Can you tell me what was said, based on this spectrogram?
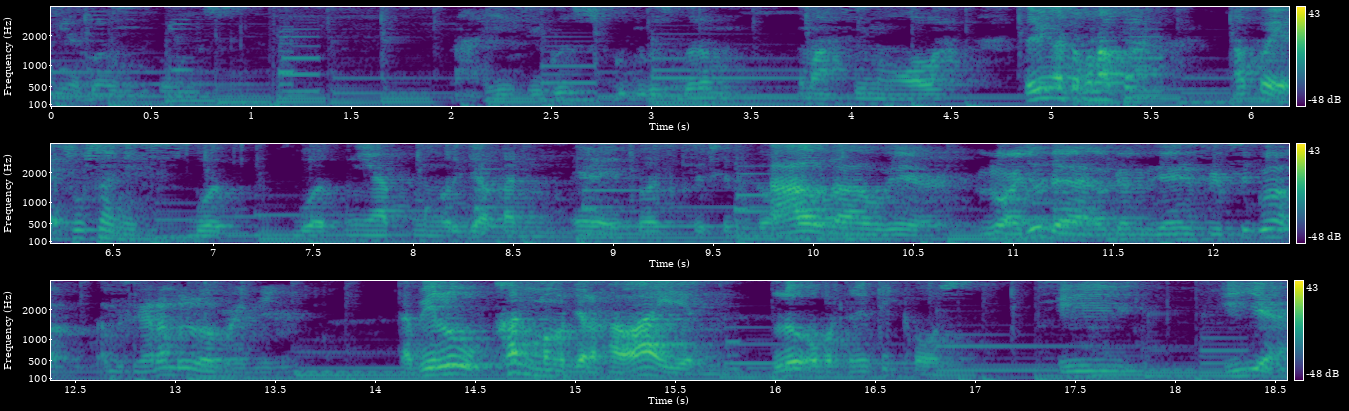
iya bagus bagus. Nah iya sih gue gue juga sebenarnya masih mengolah tapi nggak tahu kenapa apa ya susah nih buat buat niat mengerjakan ya itu skripsi tahu tahu ya lu aja udah udah ngerjain skripsi gua sampai sekarang belum anjing. Tapi lu kan mengerjakan hal lain lu opportunity cost. I, iya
